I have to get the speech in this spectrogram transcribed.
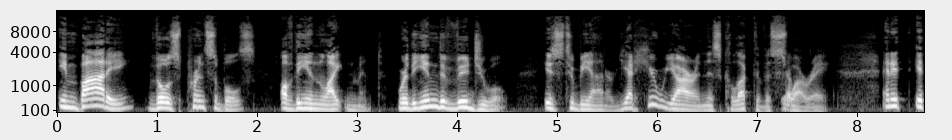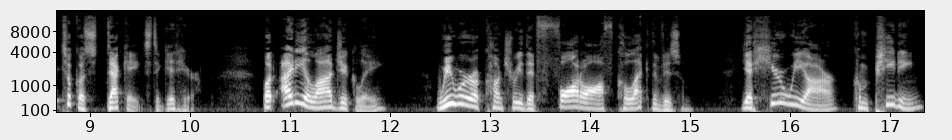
embody those principles of the Enlightenment, where the individual is to be honored. Yet here we are in this collectivist yep. soiree, and it, it took us decades to get here. But ideologically, we were a country that fought off collectivism. Yet here we are competing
